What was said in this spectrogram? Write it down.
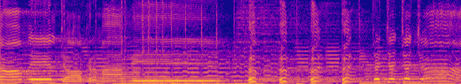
តងអ៊ីលចកក្រមាងនេះហឹបហឹបហឹបហឹបចាចាចាចា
